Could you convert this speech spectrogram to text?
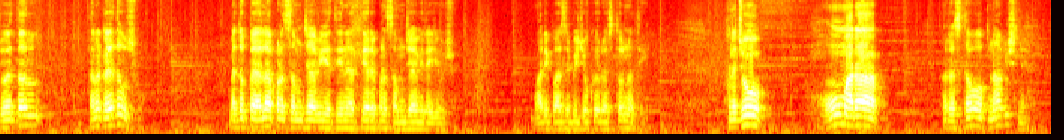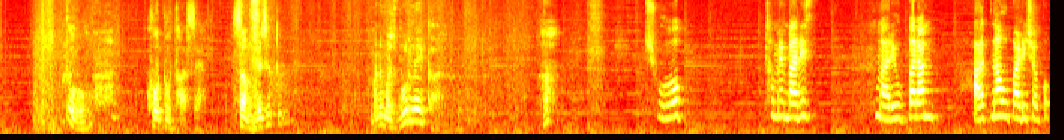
જો હેતલ તને કહી દઉં છું. મેં તો પહેલાં પણ સમજાવી હતી અને અત્યારે પણ સમજાવી રહ્યો છું. મારી પાસે બીજો કોઈ રસ્તો નથી. અને જો હું મારા રસ્તાઓ અપનાવીશ ને તો ખોટું થશે. સમજે છે તું? મને મજબૂર નહીં કર. હા? જો તમે મારી મારી ઉપર આમ હાથ ના ઉપાડી શકો.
